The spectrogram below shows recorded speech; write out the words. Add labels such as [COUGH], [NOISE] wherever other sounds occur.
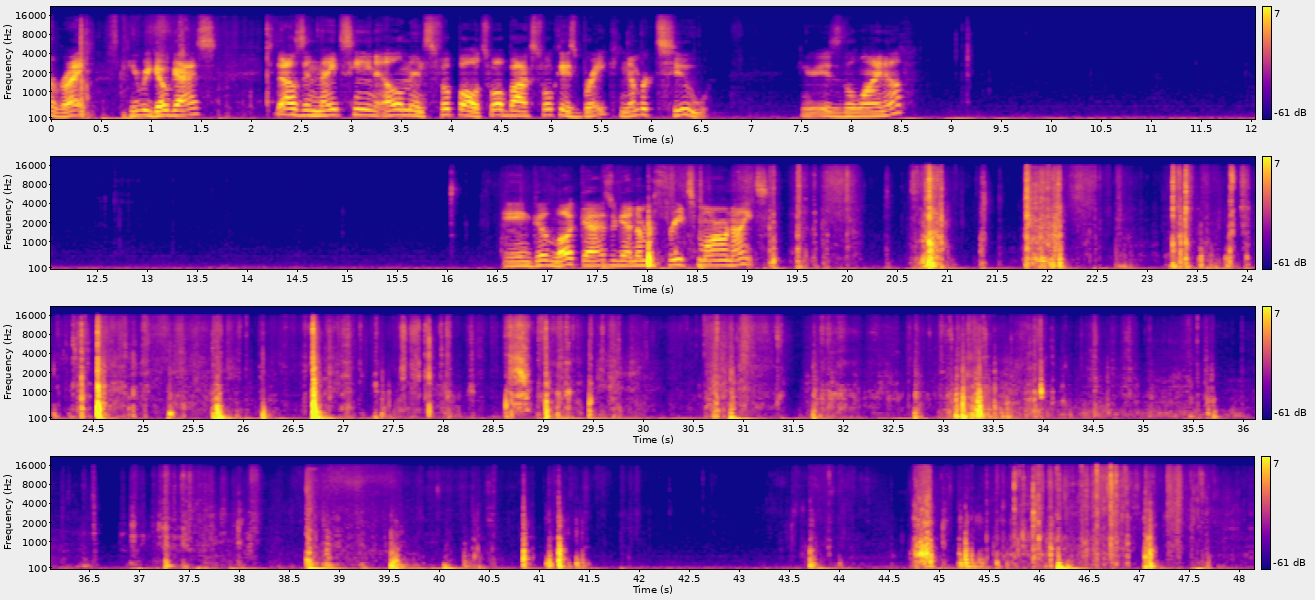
All right, here we go, guys. 2019 Elements Football 12 box full case break number two. Here is the lineup. And good luck, guys. We got number three tomorrow night.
